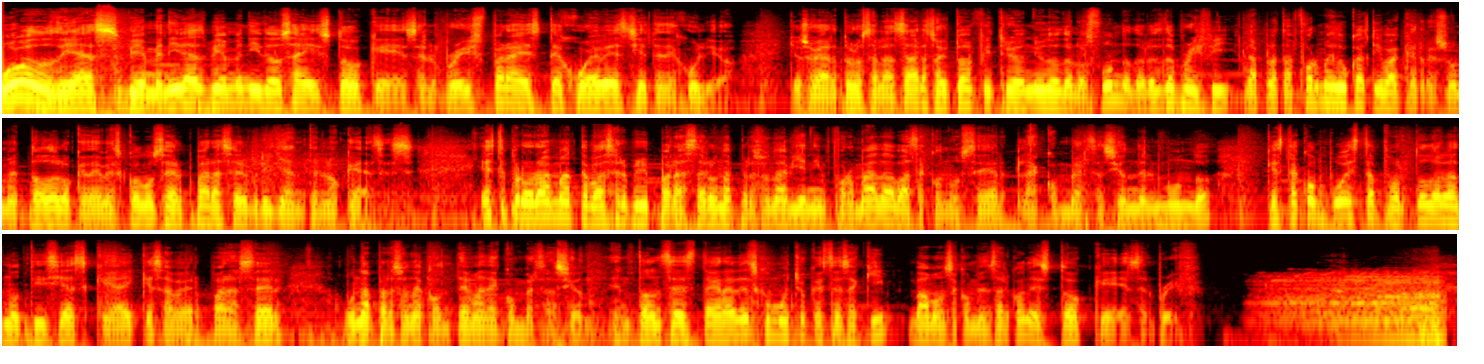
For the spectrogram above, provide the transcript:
Muy buenos días, bienvenidas, bienvenidos a esto que es el Brief para este jueves 7 de julio. Yo soy Arturo Salazar, soy tu anfitrión y uno de los fundadores de Briefy, la plataforma educativa que resume todo lo que debes conocer para ser brillante en lo que haces. Este programa te va a servir para ser una persona bien informada, vas a conocer la conversación del mundo, que está compuesta por todas las noticias que hay que saber para ser una persona con tema de conversación. Entonces te agradezco mucho que estés aquí, vamos a comenzar con esto que es el Brief.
